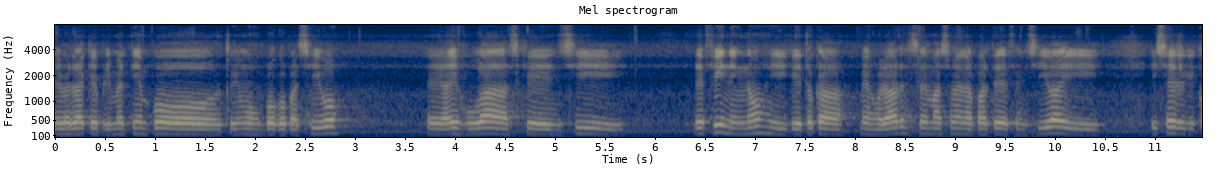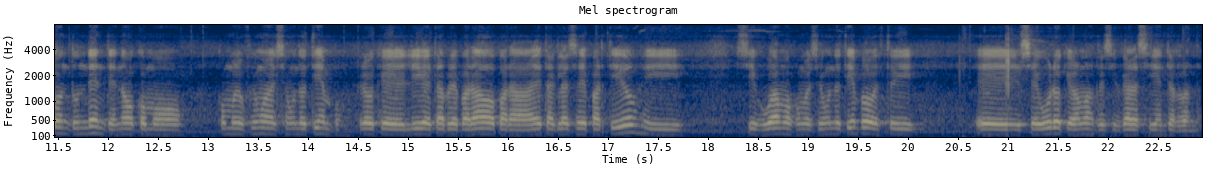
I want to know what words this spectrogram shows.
Es verdad que el primer tiempo tuvimos un poco pasivo, eh, hay jugadas que en sí definen ¿no? y que toca mejorar, ser más solo en la parte defensiva y, y ser contundente, ¿no? como, como lo fuimos en el segundo tiempo. Creo que Liga está preparado para esta clase de partidos y si jugamos como el segundo tiempo estoy eh, seguro que vamos a clasificar a la siguiente ronda.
